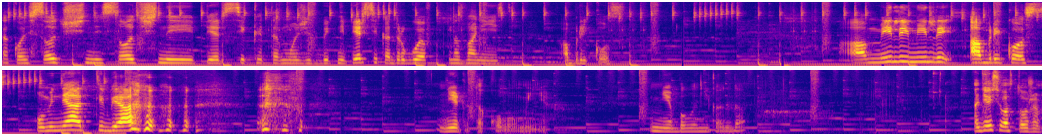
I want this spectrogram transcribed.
Какой сочный, сочный персик. Это может быть не персик, а другое название есть. Абрикос. А, мили-мили абрикос. У меня от тебя... Нету такого у меня. Не было никогда. Надеюсь, у вас тоже.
